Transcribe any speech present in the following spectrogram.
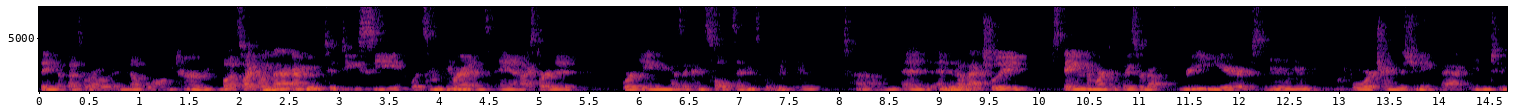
think that that's where I would end up long term. But so I come back, I moved to DC with some Mhm. friends, and I started working as a consultant Mhm. um, and ended up actually staying in the marketplace for about three years Mm. before transitioning back into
